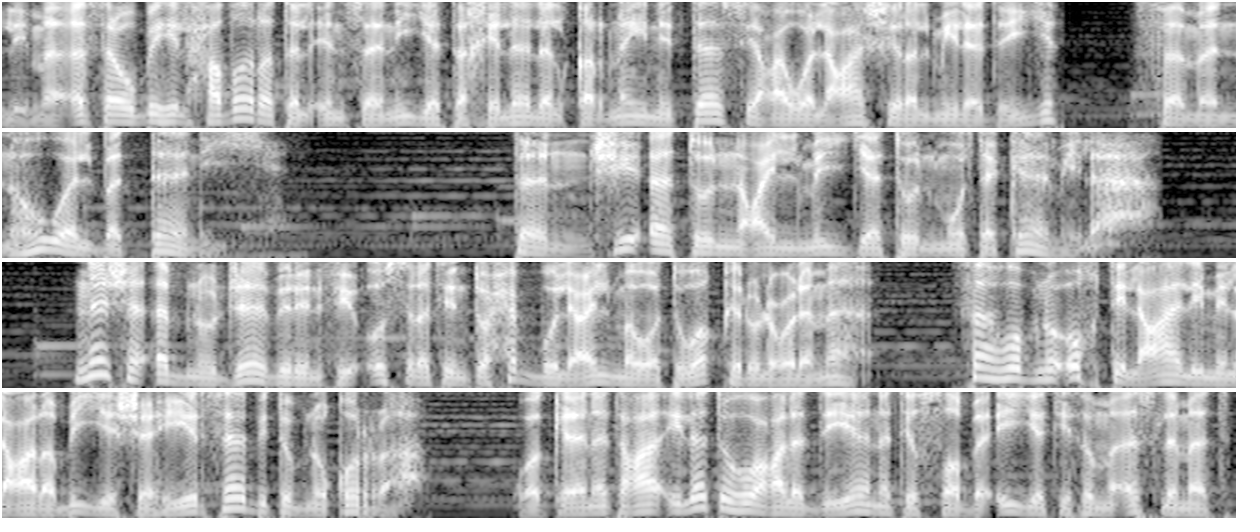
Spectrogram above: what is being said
لما أثروا به الحضارة الإنسانية خلال القرنين التاسع والعاشر الميلادي فمن هو البتاني؟ تنشئة علمية متكاملة. نشأ ابن جابر في أسرة تحب العلم وتوقر العلماء فهو ابن أخت العالم العربي الشهير ثابت بن قرة وكانت عائلته على الديانة الصابئيه ثم أسلمت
